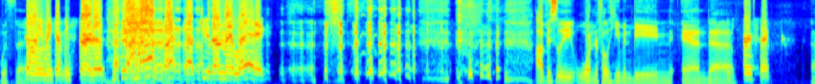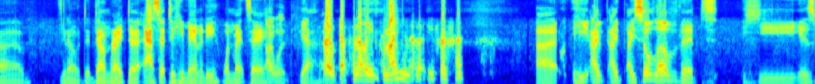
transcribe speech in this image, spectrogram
with. Uh, Don't even get me started. I have butt tattooed on my leg. obviously, wonderful human being and uh, Perfect. uh, you know d- downright uh, asset to humanity. One might say. I would. yeah. Oh, definitely to my humanity for sure. uh, he I, I I so love that he is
